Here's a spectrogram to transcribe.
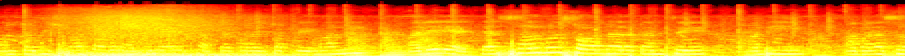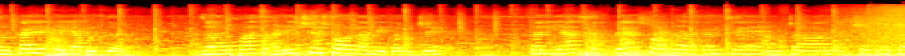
आमच्या विश्वासावर आलेले आहेत सातारकरांच्या प्रेमाने आलेले आहेत त्या सर्व स्टॉलधारकांचे आम्ही आम्हाला सहकार्य केल्याबद्दल जवळपास अडीचशे स्टॉल आहेत आमचे. तर या सगळ्या स्टॉलधारकांचे आमच्या नक्षत्राच्या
